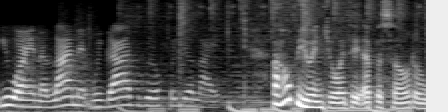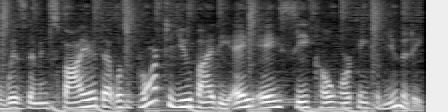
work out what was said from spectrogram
you are in alignment with God's will for your life. I hope you enjoyed the episode of Wisdom Inspired that was brought to you by the AAC Co-working Community,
